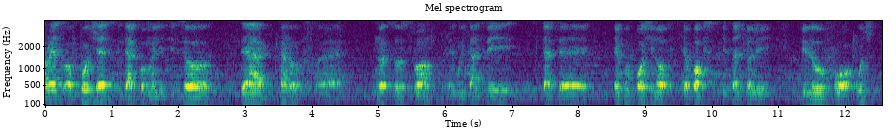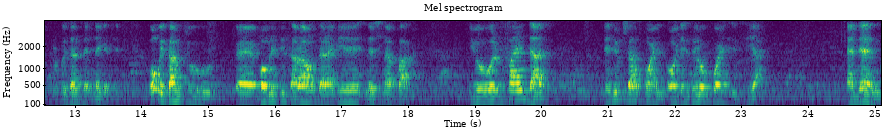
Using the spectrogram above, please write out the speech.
arrests of poachers in that community. So they are kind of uh, not so strong. We can see that uh, a good portion of the box is actually below 4, which represents a negative. When we come to uh, communities around Tarangire National Park, you will find that the neutral point or the zero point is here. And then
